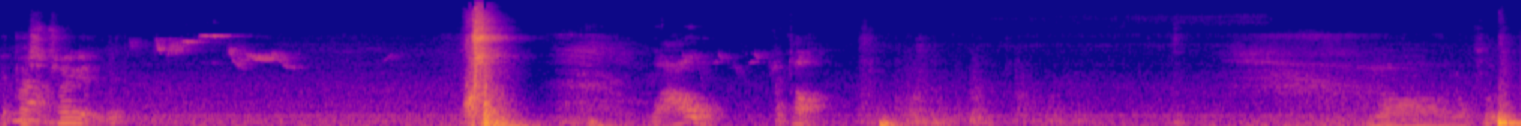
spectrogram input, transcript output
180 쳐야겠는데? 와우, 좋다. 이야, 러프?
